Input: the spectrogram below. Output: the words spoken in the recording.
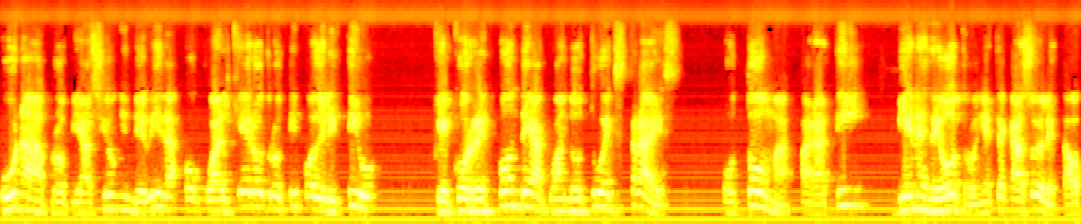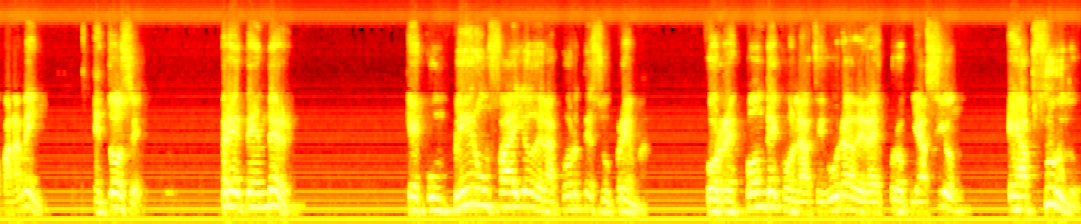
una apropiación indebida o cualquier otro tipo delictivo que corresponde a cuando tú extraes o tomas para ti bienes de otro, en este caso del Estado panameño. Entonces, pretender que cumplir un fallo de la Corte Suprema corresponde con la figura de la expropiación es absurdo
